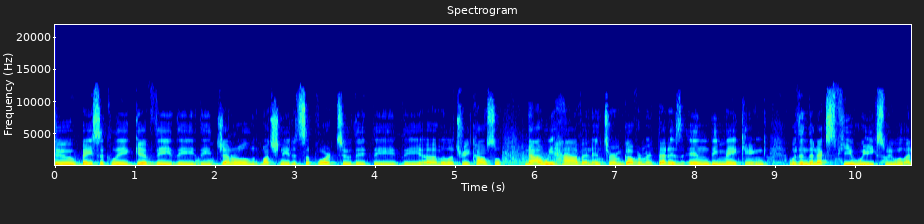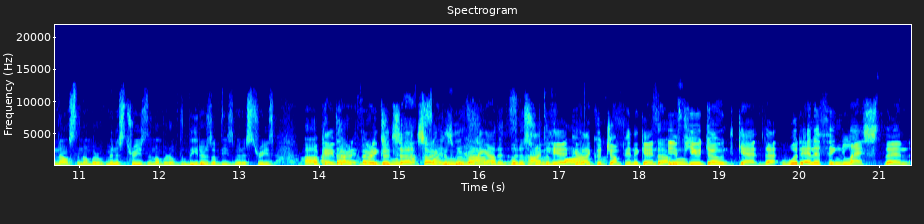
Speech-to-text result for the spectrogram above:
to basically give the, the, the general much needed support to the, the, the uh, military council. Now we have an interim government that is in the making. Within the next few weeks, we will announce the number of ministries, the number of the leaders of these ministries. Uh, okay, very, point, very good, sir. Sorry, because we're running out of time here. If I could jump in again. If will... you don't get that, would anything less than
